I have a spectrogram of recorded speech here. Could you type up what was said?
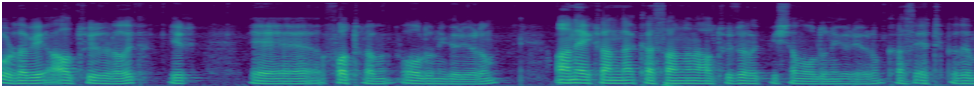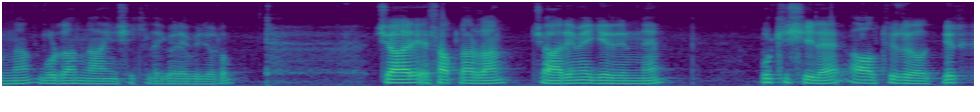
burada bir 600 liralık bir e, faturamın olduğunu görüyorum. Ana ekranda kasamdan 600 liralık bir işlem olduğunu görüyorum. Kasaya tıkladığımda buradan da aynı şekilde görebiliyorum. Cari hesaplardan carime girdiğimde bu kişiyle 600 liralık bir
